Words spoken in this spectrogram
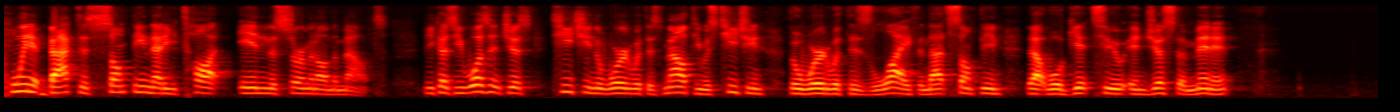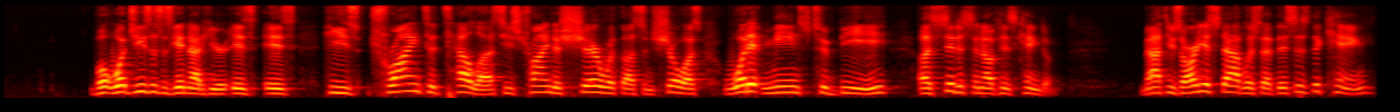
point it back to something that he taught in the Sermon on the Mount. Because he wasn't just teaching the word with his mouth, he was teaching the word with his life. And that's something that we'll get to in just a minute. But what Jesus is getting at here is, is he's trying to tell us, he's trying to share with us and show us what it means to be a citizen of his kingdom. Matthew's already established that this is the king.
